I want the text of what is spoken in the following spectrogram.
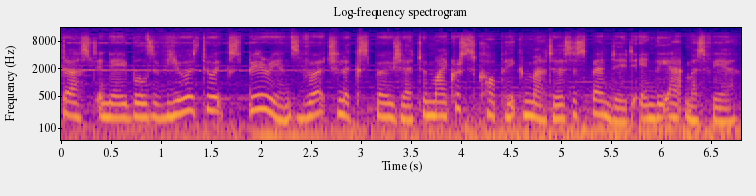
Dust enables viewers to experience virtual exposure to microscopic matter suspended in the atmosphere.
